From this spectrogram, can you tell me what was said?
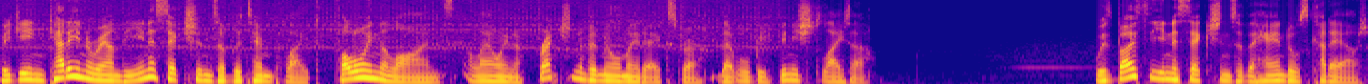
Begin cutting around the intersections of the template, following the lines, allowing a fraction of a millimetre extra that will be finished later. With both the intersections of the handles cut out,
